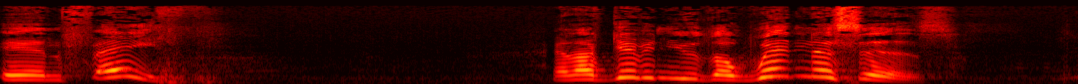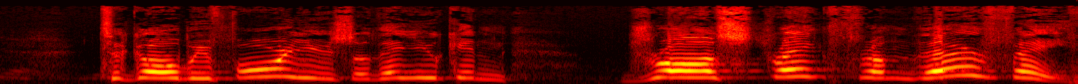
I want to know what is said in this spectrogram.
in faith. And I've given you the witnesses to go before you so that you can draw strength from their faith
